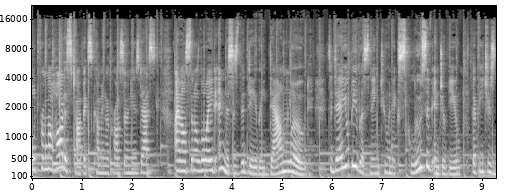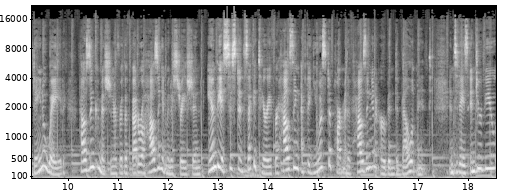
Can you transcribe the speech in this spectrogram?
pulled from the hottest topics coming across our news desk. I'm Alcynna Lloyd, and this is the Daily Download. Today, you'll be listening to an exclusive interview that features Dana Wade, Housing Commissioner for the Federal Housing Administration, and the Assistant Secretary for Housing at the U.S. Department of Housing and Urban Development. In today's interview,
